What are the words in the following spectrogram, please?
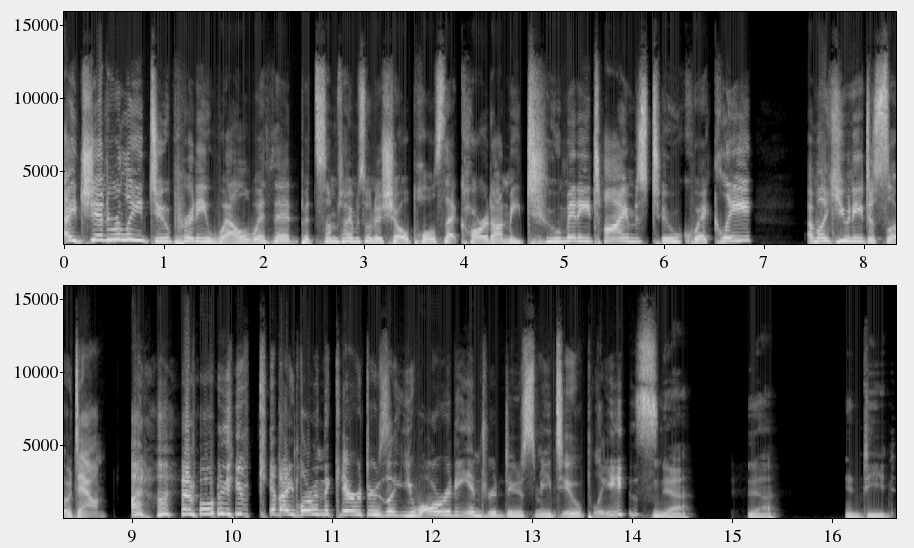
I generally do pretty well with it, but sometimes when a show pulls that card on me too many times too quickly, I'm like, you need to slow down. I don't know if you can I learn the characters that you already introduced me to, please. yeah, yeah, indeed.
